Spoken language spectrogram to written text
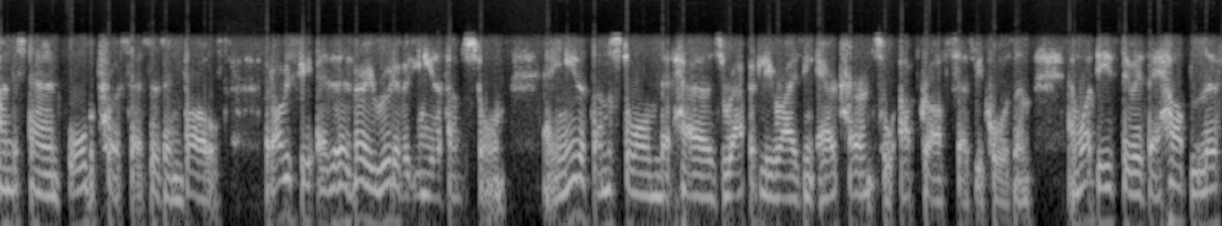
understand all the processes involved. But obviously, at the very root of it, you need a thunderstorm. And you need a thunderstorm that has rapidly rising air currents or updrafts, as we call them. And what these do is they help lift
